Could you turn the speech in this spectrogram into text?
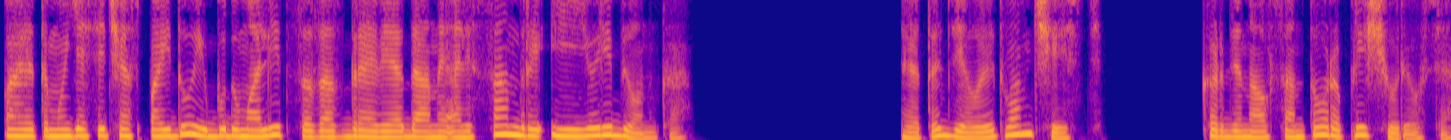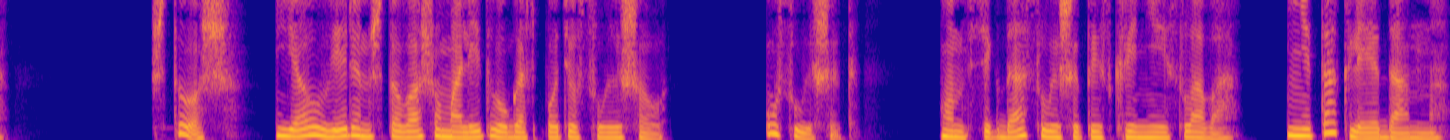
Поэтому я сейчас пойду и буду молиться за здравие Даны Александры и ее ребенка. Это делает вам честь. Кардинал Сантора прищурился. Что ж, я уверен, что вашу молитву Господь услышал. Услышит. Он всегда слышит искренние слова. Не так ли, Эданна?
